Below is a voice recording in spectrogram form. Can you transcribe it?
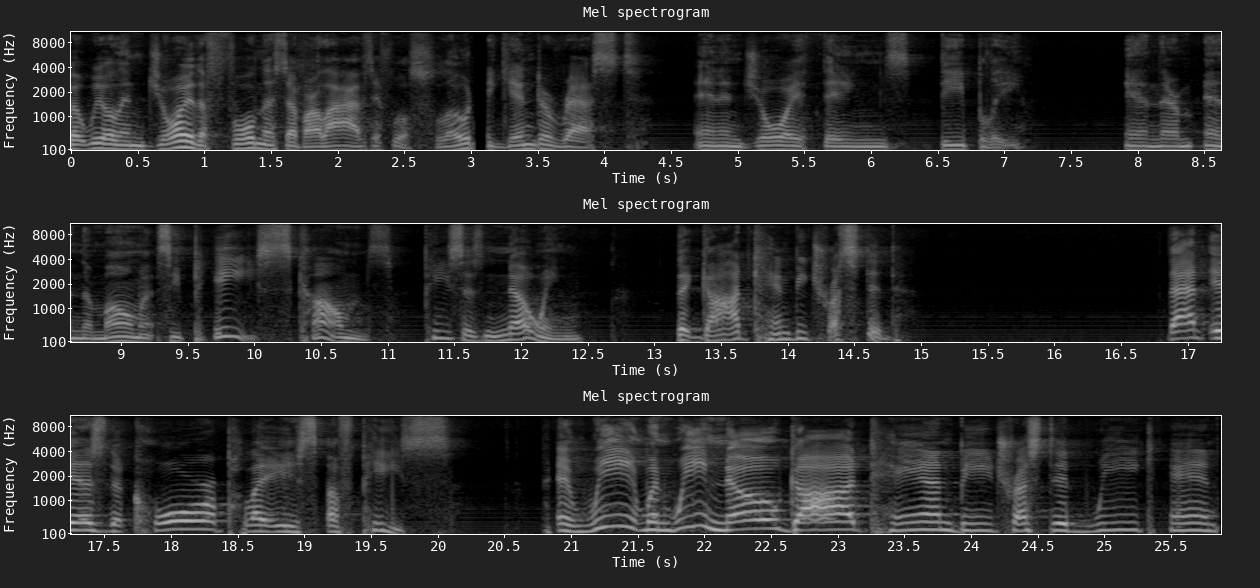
But we'll enjoy the fullness of our lives if we'll slow to begin to rest and enjoy things deeply in, their, in the moment. See, peace comes. Peace is knowing that God can be trusted. That is the core place of peace. And we, when we know God can be trusted, we can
